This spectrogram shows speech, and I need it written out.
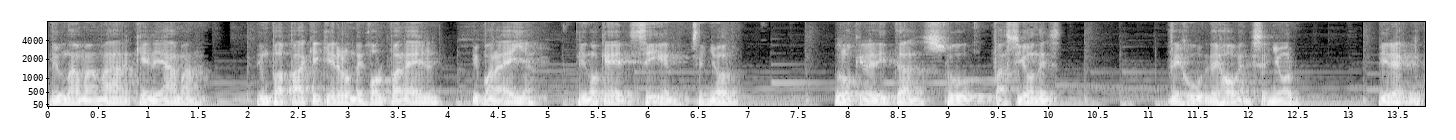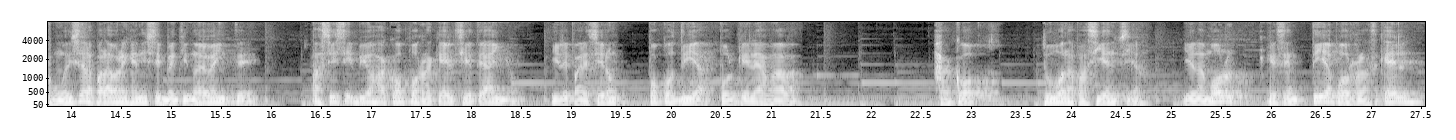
de una mamá que le ama, de un papá que quiere lo mejor para él y para ella, sino que siguen, Señor, lo que le dicta sus pasiones de, de jóvenes, Señor. Mire, como dice la palabra en Génesis 29, 20, así sirvió Jacob por Raquel siete años y le parecieron pocos días porque le amaba. Jacob tuvo la paciencia y el amor que sentía por Raquel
